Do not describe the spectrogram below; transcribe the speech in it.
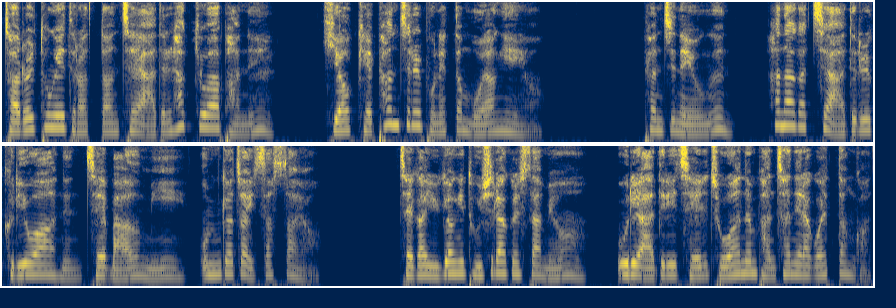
저를 통해 들었던 제 아들 학교와 반을 기억해 편지를 보냈던 모양이에요. 편지 내용은 하나같이 아들을 그리워하는 제 마음이 옮겨져 있었어요. 제가 유경이 도시락을 싸며 우리 아들이 제일 좋아하는 반찬이라고 했던 것.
